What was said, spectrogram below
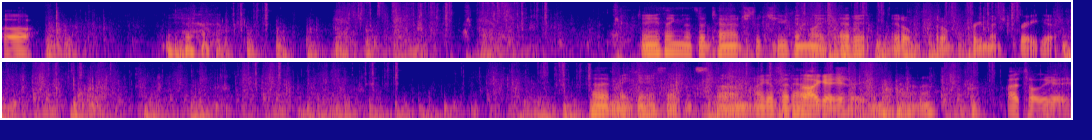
Uh, Yeah. Anything that's attached that you can like edit, it'll it'll pretty much break it. That didn't make any sense. Um, I guess I'd have No, to I get you. I don't know. I totally get you.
